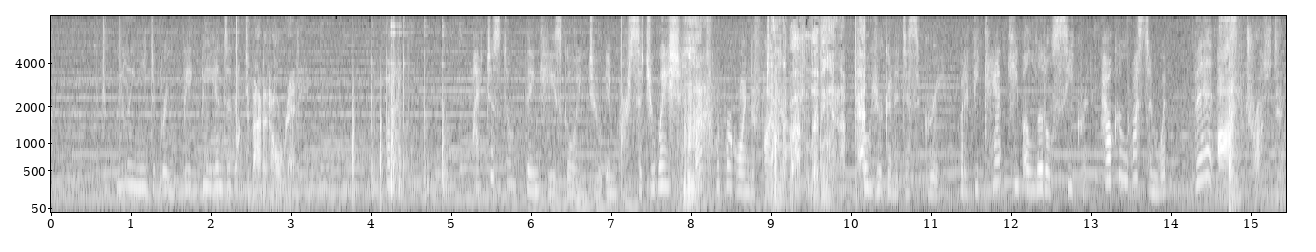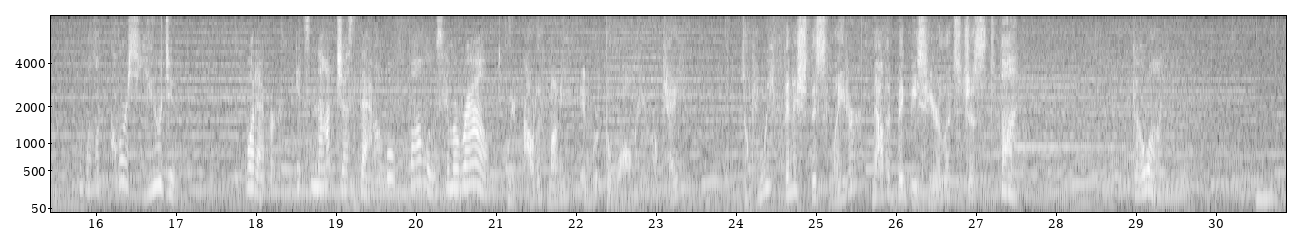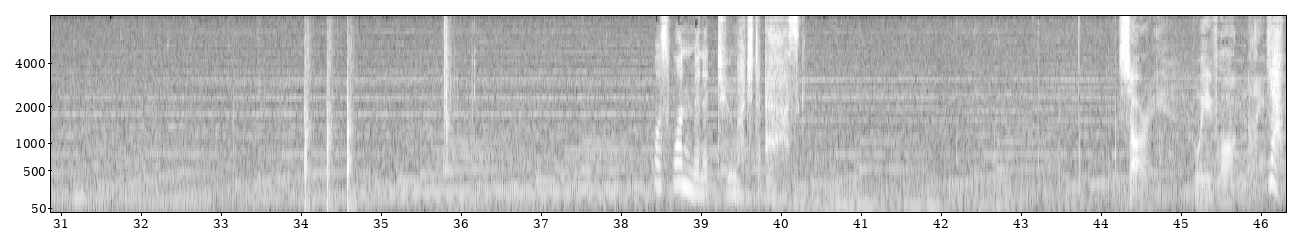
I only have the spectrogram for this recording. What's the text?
Do you really need to bring Bigby into the... Talked about it already. But I just don't think he's going to imp our situation. Hmm? That's what we're going to find Talk out. about living in the past. Oh, you're gonna disagree. But if he can't keep a little secret, how can we trust him with this? I trust him. Well, of course you do. Whatever. It's not just that. Trouble follows him around. We're out of money and we're at the wall here, okay? So can we finish this later? Now that Bigby's here, let's just... Fine. Go on. Was one minute too much to ask? Sorry, we've long night. Yeah.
